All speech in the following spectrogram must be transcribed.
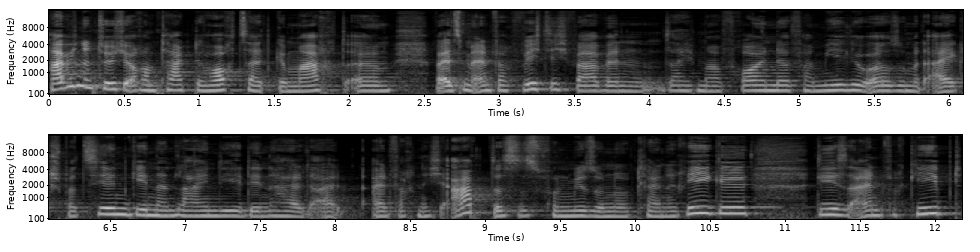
Habe ich natürlich auch am Tag der Hochzeit gemacht, ähm, weil es mir einfach wichtig war, wenn, sag ich mal, Freunde, Familie oder so mit Ike spazieren gehen, dann leihen die den halt einfach nicht ab. Das ist von mir so eine kleine Regel, die es einfach gibt.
